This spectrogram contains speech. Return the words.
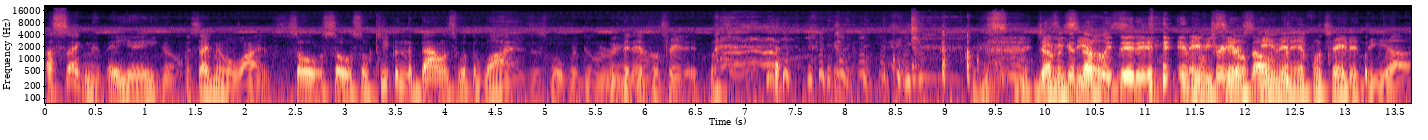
A segment. There you, there you go. A segment with wives. So so so keeping the balance with the wives is what we're doing right now. We've right been now. infiltrated. Jessica Navy definitely SEALs. did it. Navy SEALs herself. came in and infiltrated the uh,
